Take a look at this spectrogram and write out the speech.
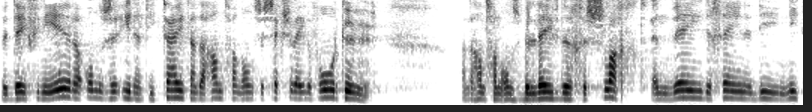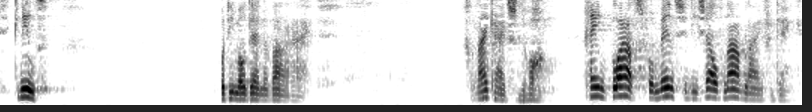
We definiëren onze identiteit aan de hand van onze seksuele voorkeur. Aan de hand van ons beleefde geslacht. En wee degene die niet knielt voor die moderne waarheid. Gelijkheidsdwang. Geen plaats voor mensen die zelf na blijven denken.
